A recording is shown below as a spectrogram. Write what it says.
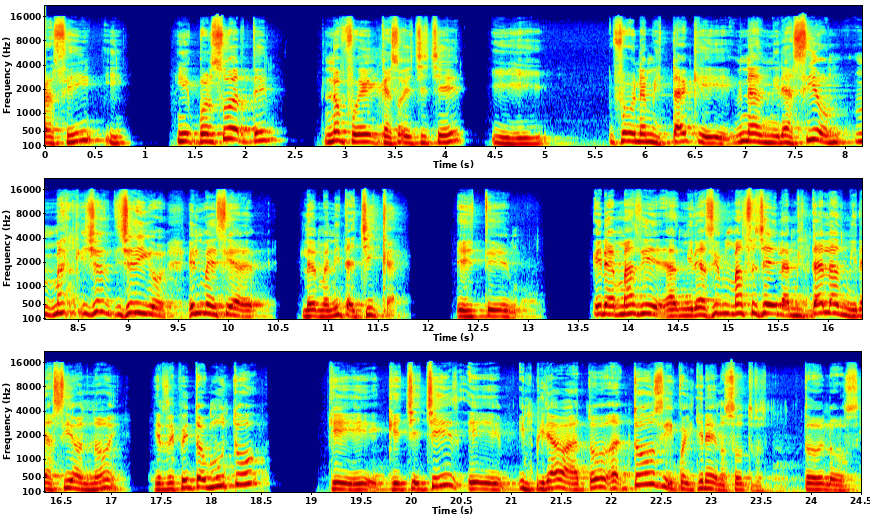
así. Y, y por suerte no fue el caso de Cheche, y fue una amistad que, una admiración, más que yo, yo digo, él me decía, la hermanita chica, este, era más de admiración, más allá de la amistad, la admiración, ¿no? Y el respeto mutuo que, que Cheche eh, inspiraba a, a, todos y cualquiera de nosotros, todos los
